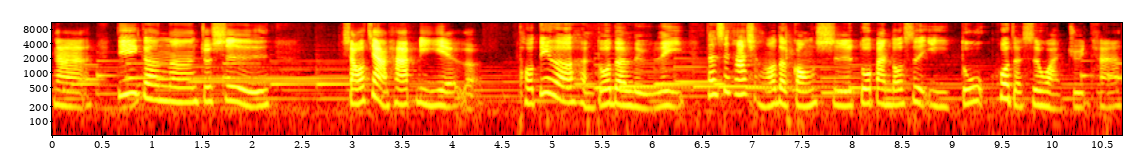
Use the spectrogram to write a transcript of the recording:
那第一个呢就是小贾他毕业了。投递了很多的履历，但是他想要的公司多半都是已读或者是婉拒他，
